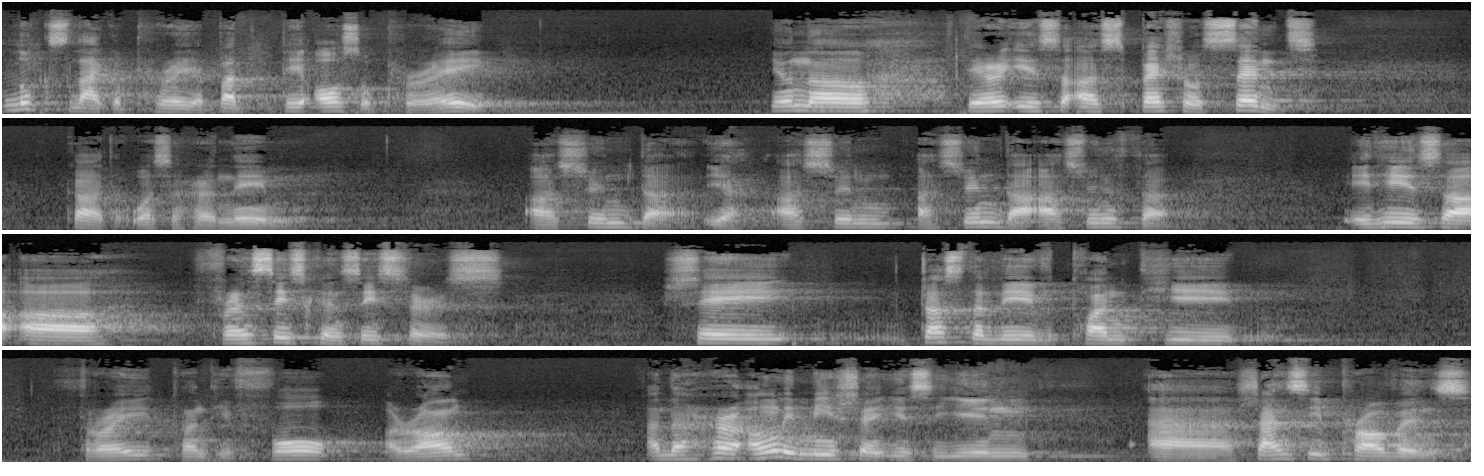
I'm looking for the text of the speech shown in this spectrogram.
looks like a prayer, but they also pray. You know, there is a special saint God, what's her name? Asunda, yeah, Asun, Asunda, Asunta. It is a, a Franciscan sisters. She just lived 23, 24 around, and her only mission is in uh, Shanxi province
